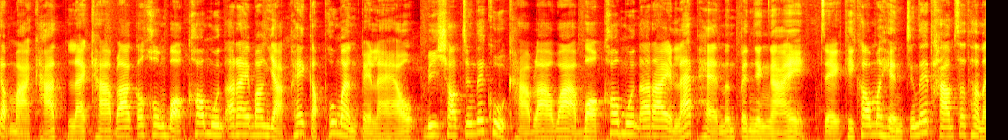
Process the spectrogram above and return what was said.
กับมาคัสและคาบล่าก็คงบอกข้อมูลอะไรบางอย่างให้กับพวกมันไปแล้วบิชอปจึงได้ขู่คาบล่าว่าบอกข้อมูลอะไรและแผนมันเป็นยังไง เจคที่เข้ามาเห็นจึงได้ถามสถาน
